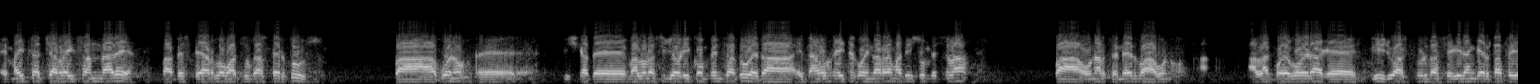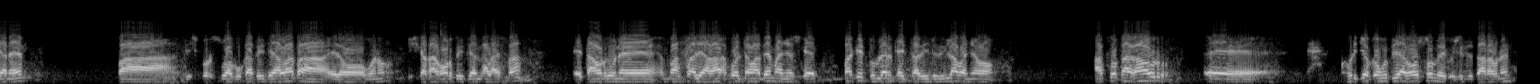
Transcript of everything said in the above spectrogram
emaitza txarra izan dare, ba, beste arlo batzuk aztertuz, ba, bueno, e, pixkate valorazio hori konpentsatu eta eta hor egiteko indarra izun bezala, ba, onartzen ez, ba, bueno, alako egoerak e, biru aste burutan segiran gertatzen ba, diskursua bukatu iteala, eta, edo, bueno, pixkata gortu itean dela, ez da? Eta hor dune, bazaila da, buelta batean, baina eske, baket ulerkaitza ditu baina atzota gaur, e, hori joko mutila da ikusitu honen,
